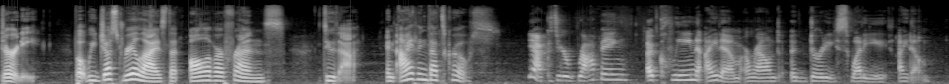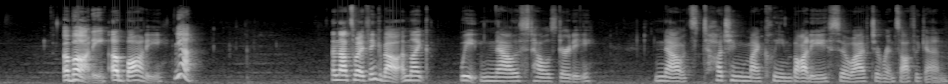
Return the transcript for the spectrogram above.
dirty. But we just realized that all of our friends do that. And I think that's gross. Yeah, because you're wrapping a clean item around a dirty, sweaty item. A body. A body. Yeah. And that's what I think about. I'm like, wait, now this towel's dirty. Now it's touching my clean body, so I have to rinse off again.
